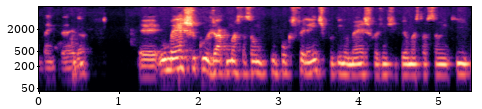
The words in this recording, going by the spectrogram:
da entrega. É, o México já com uma situação um pouco diferente, porque no México a gente vê uma situação em que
